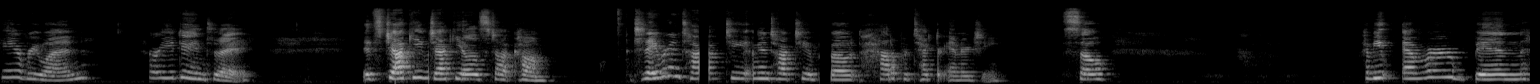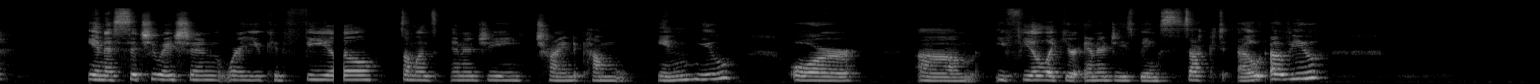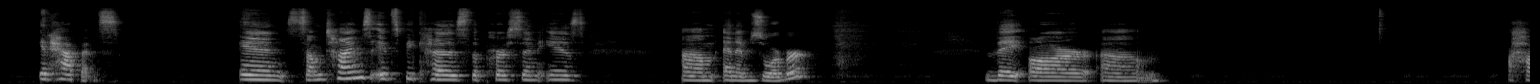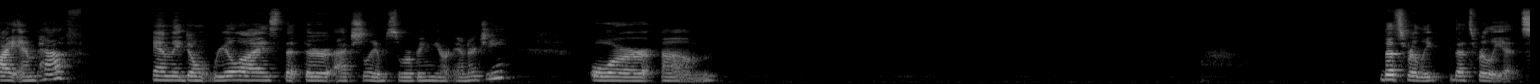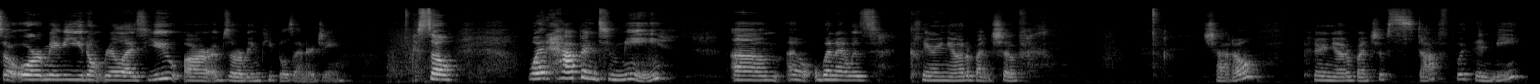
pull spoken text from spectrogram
Hey everyone, how are you doing today? It's Jacquie, JacquieEllis.com. Today we're going to talk to you, I'm going to talk to you about how to protect your energy. So, have you ever been in a situation where you could feel someone's energy trying to come in you or um, you feel like your energy is being sucked out of you? It happens. And sometimes it's because the person is um, an absorber. They are um, a high empath and they don't realize that they're actually absorbing your energy or um, that's really that's really it. So or maybe you don't realize you are absorbing people's energy. So what happened to me um, uh, when i was clearing out a bunch of shadow clearing out a bunch of stuff within me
